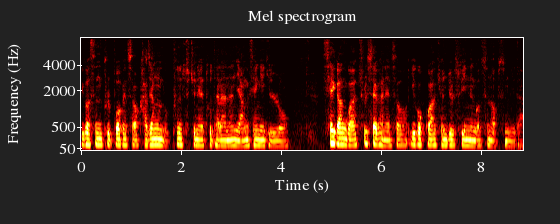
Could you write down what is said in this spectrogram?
이것은 불법에서 가장 높은 수준에 도달하는 양생의 길로 세간과 출세간에서 이것과 견줄 수 있는 것은 없습니다.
